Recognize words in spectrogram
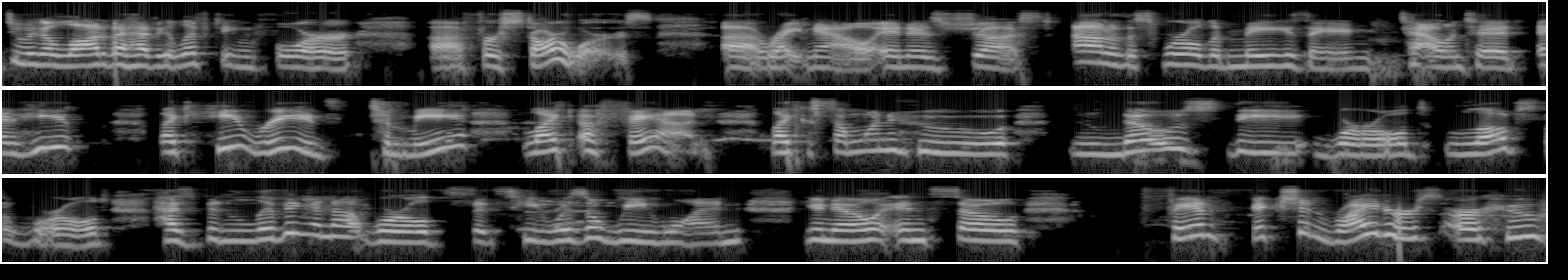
doing a lot of the heavy lifting for uh, for Star Wars uh, right now, and is just out of this world, amazing, talented, and he like he reads to me like a fan like someone who knows the world loves the world has been living in that world since he was a wee one you know? And so fan fiction writers are who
